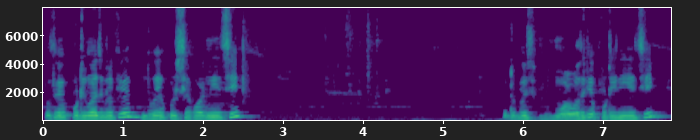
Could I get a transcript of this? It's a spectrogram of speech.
প্রথমে পুঁটি মাছগুলোকে ধুয়ে পরিষ্কার করে নিয়েছি। একটু বেশ বড় বড় থেকে পুঁটি নিয়েছি।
